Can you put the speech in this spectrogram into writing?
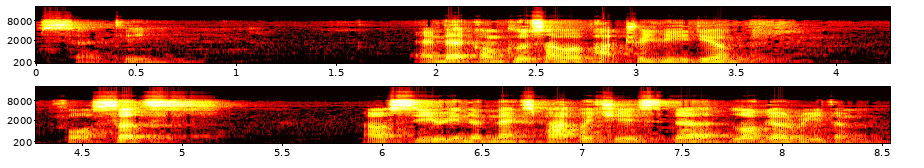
centi and that concludes our part 3 video for surds I'll see you in the next part which is the logarithm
